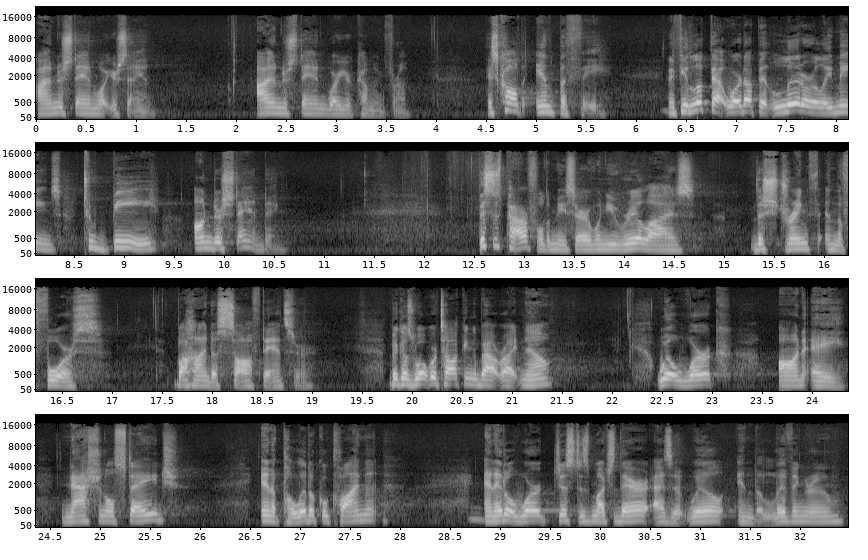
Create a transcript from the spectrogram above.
I understand what you're saying. I understand where you're coming from. It's called empathy. And if you look that word up, it literally means to be understanding. This is powerful to me, Sarah, when you realize the strength and the force behind a soft answer. Because what we're talking about right now will work on a national stage, in a political climate, and it'll work just as much there as it will in the living room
